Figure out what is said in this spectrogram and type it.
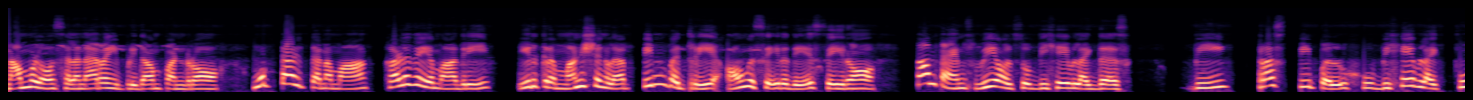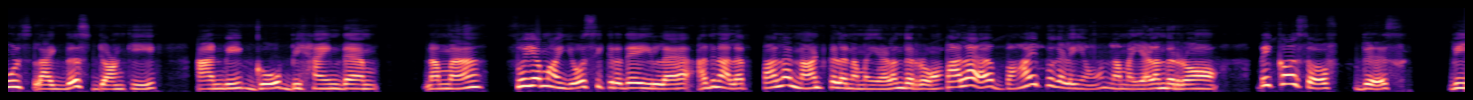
நம்மளும் சில நேரம் இப்படி தான் பண்ணுறோம் முட்டாள்தனமாக கழுதைய மாதிரி இருக்கிற மனுஷங்களை பின்பற்றி அவங்க செய்கிறதையே செய்கிறோம் sometimes we also behave like this we trust people who behave like fools like this donkey and we go behind them நம்ம சுயமாக யோசிக்கிறதே இல்லை. அதனால பல நாட்களை நம்ம இழந்துடுறோம். பல வாய்ப்புகளையும் நம்ம இழந்துடுறோம். Because of this we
